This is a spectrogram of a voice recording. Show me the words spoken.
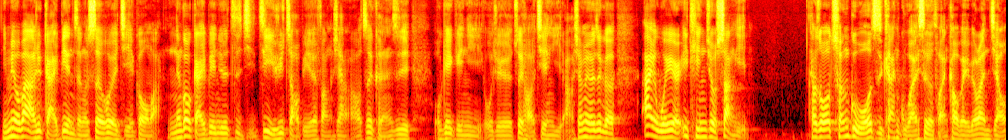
你没有办法去改变整个社会的结构嘛，你能够改变就是自己自己去找别的方向啊。这可能是我可以给你我觉得最好的建议啊。下面有这个艾维尔一听就上瘾，他说存股我只看股癌社团，靠北不要乱交。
